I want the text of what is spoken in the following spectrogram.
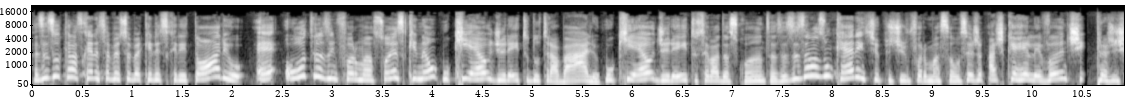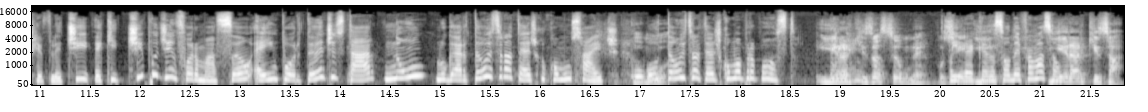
Às vezes o que elas querem saber sobre aquele escritório é outras informações que não o que é o direito do trabalho, o que é o direito, sei lá, das quantas. Às vezes elas não querem esse tipo de informação. Ou seja, acho que é relevante pra gente refletir é que tipo de informação é importante estar num lugar tão estratégico como um site. Como- Ou tão estratégico como uma proposta. Hierarquização, né? Você Hierarquização hi- da informação. Hierarquizar.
